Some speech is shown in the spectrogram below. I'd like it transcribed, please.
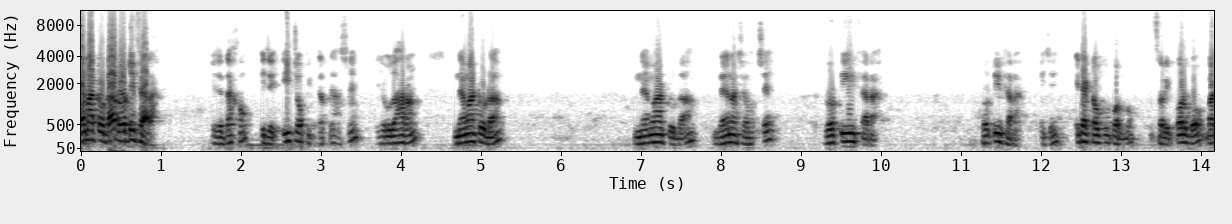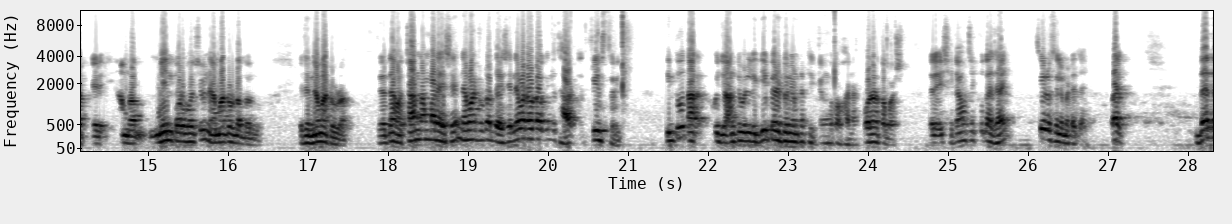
নেমাটোডা রোটিফেরা। এই যে দেখো, এই যে এই টপিকটাতে আসে, এই যে উদাহরণ, নেমাটোডা নেমাটোডা, দেন আসে হচ্ছে রোটিফেরা রোটিফেরা এই যে, এটা একটা উপপর্ব সরি পর্ব বাট আমরা মেইন পর্ব হিসেবে নেমাটোডা ধরবো। এই যে নেমাটোডা দেখো, চার নম্বরে এসে, নেমাটোডাতে এসে নেমাটোডা কিন্তু থার্ড থ্রি স্তরী কিন্তু তার, ওই যে আলটিমেটলি গিয়ে পেরিটোনিয়ামটা ঠিকঠাক মতো হয় না, পরিণত বয়স। তাহলে সেটা হচ্ছে কোথায় যায়? সিরোসিলিমেটে যায় রাইট দেন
